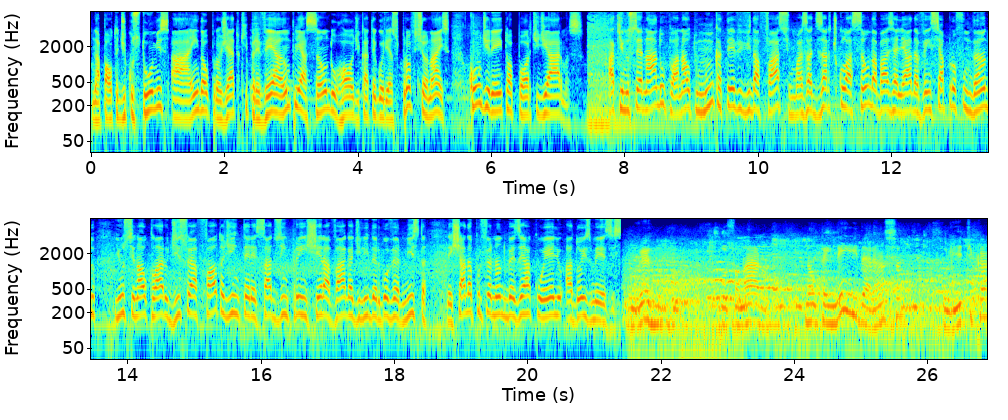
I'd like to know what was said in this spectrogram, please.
Na pauta de costumes, há ainda o projeto que prevê a ampliação do rol de categorias profissionais com direito a porte de armas. Aqui no Senado, o Planalto nunca teve vida fácil, mas a desarticulação da base aliada vem se aprofundando e um sinal claro disso é a falta de interessados em preencher a vaga de líder governista deixada por Fernando Bezerra Coelho há dois meses. O governo Bolsonaro não tem nem liderança política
